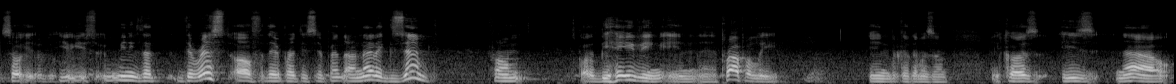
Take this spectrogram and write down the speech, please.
So, it, you, you, meaning that the rest of the participants are not exempt from it's called behaving in uh, properly in Birkat Hamazon because he's now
